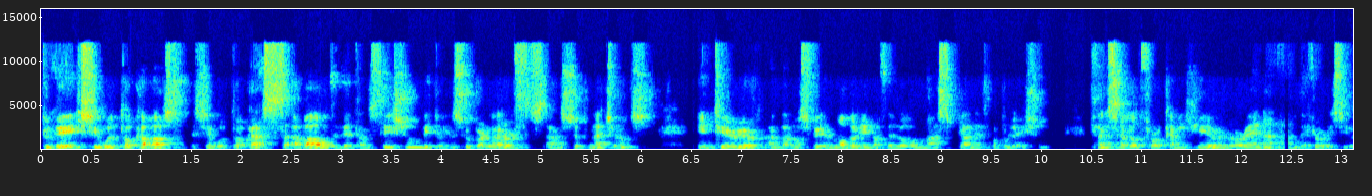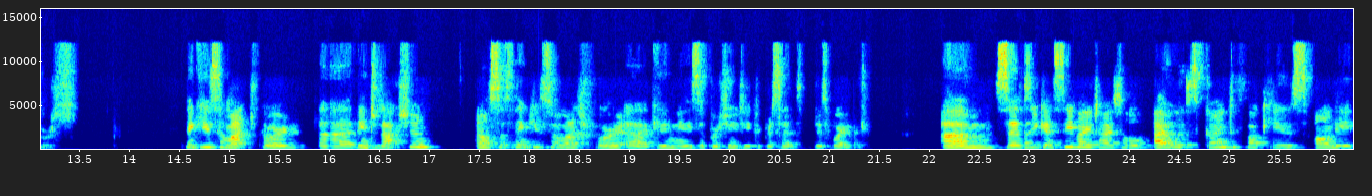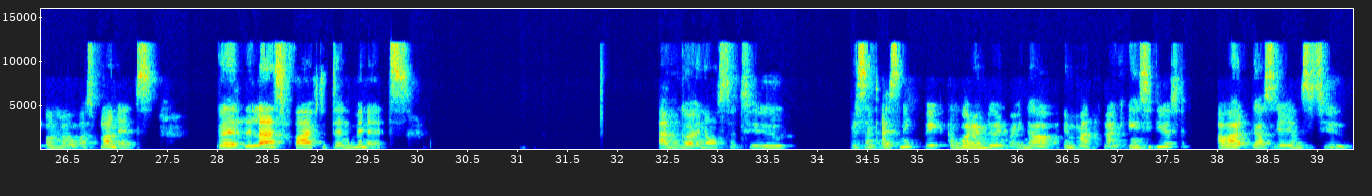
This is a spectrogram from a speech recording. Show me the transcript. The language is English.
Today, she will talk about she will talk us about the transition between super Earths and sub-Neptunes, interior and atmosphere modeling of the low mass planet population. Thanks a lot for coming here, Lorena, and the floor is yours. Thank you so much for uh, the introduction. And also thank you so much for uh, giving me this opportunity to present this work. Um, so as you can see by the title, I was going to focus only on low mass planets, but the mm. last five to 10 minutes, I'm going also to present a sneak peek of what I'm doing right now in Max Planck Institute about gas giants too.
